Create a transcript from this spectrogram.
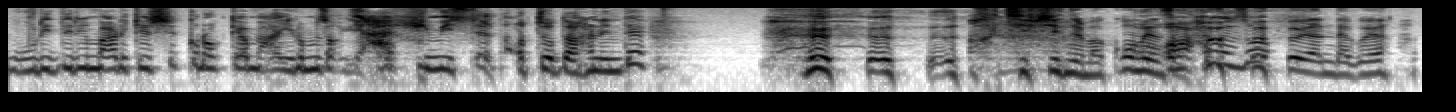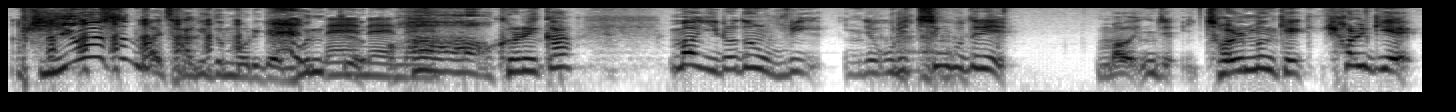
우리들이 막 이렇게 시끄럽게 막 이러면서 야 힘이 세다 어쩌다 하는데 어, 집신을 막 꼬면서 어, 하면서 한다고요? 비웃은 거야 자기도 모르게 문득. 네네네. 어, 그러니까 막 이러던 우리 이제 우리 친구들이 막 이제 젊은 개, 혈기에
